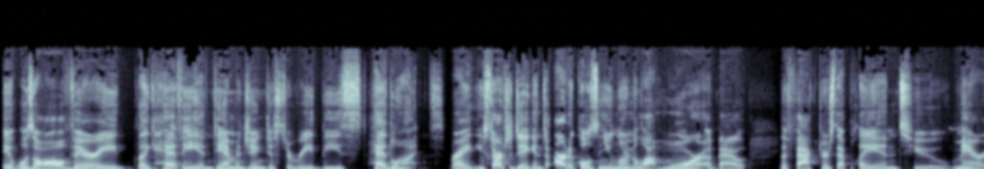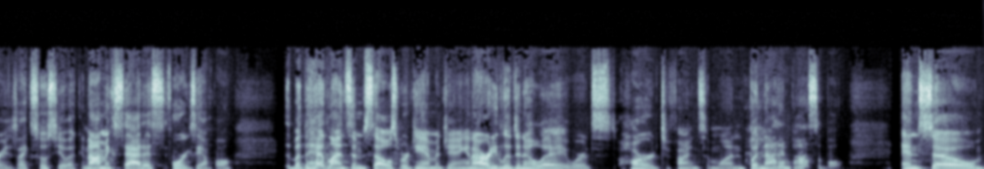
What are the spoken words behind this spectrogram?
It was all very like heavy and damaging just to read these headlines, right? You start to dig into articles and you learn a lot more about the factors that play into marriage, like socioeconomic status, for example. But the headlines themselves were damaging. And I already lived in LA where it's hard to find someone, but not impossible. And so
